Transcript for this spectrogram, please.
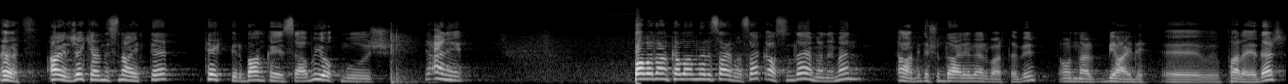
Evet, ayrıca kendisine ait de tek bir banka hesabı yokmuş. Yani babadan kalanları saymasak aslında hemen hemen, ha bir de şu daireler var tabii, onlar bir hayli e, para eder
